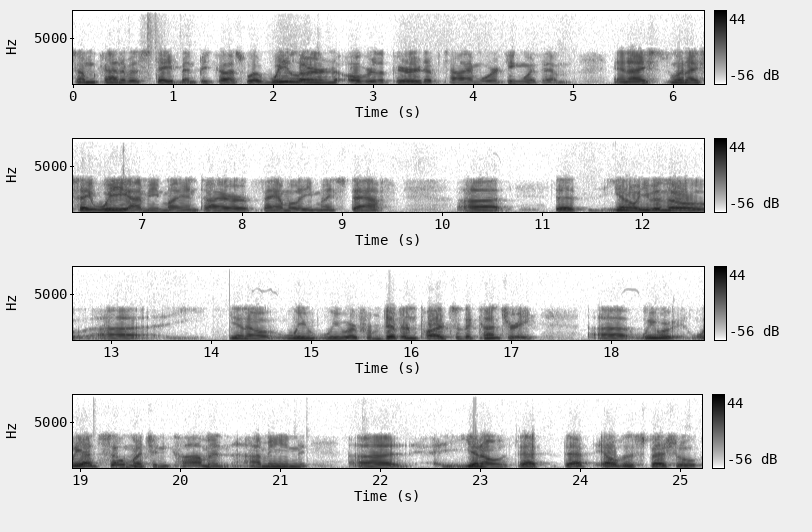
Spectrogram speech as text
some kind of a statement because what we learned over the period of time working with him, and I when I say we, I mean my entire family, my staff. Uh, that you know, even though uh, you know we we were from different parts of the country, uh, we were we had so much in common. I mean, uh, you know that that Elvis special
